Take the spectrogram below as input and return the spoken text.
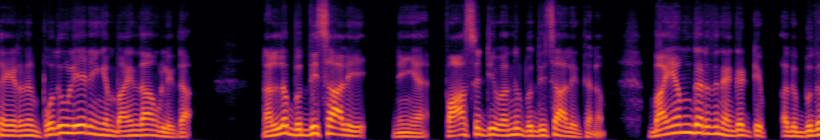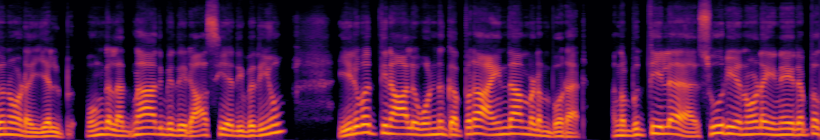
செய்கிறதுன்னு பொதுவிலேயே நீங்கள் பயந்தாங்களுக்கு தான் நல்ல புத்திசாலி நீங்கள் பாசிட்டிவ் வந்து புத்திசாலித்தனம். பயங்கிறது நெகட்டிவ் அது புதனோட இயல்பு. உங்கள் லக்னாதிபதி ராசி அதிபதியும் இருபத்தி நாலு ஒன்றுக்கு அப்புறம் ஐந்தாம் இடம் போகிறார் அங்கே புத்தியில் சூரியனோட இணையிறப்ப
